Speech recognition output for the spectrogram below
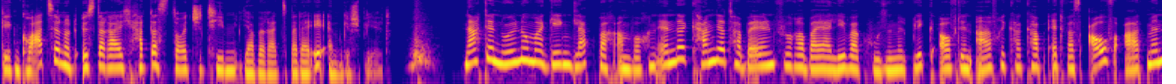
Gegen Kroatien und Österreich hat das deutsche Team ja bereits bei der EM gespielt. Nach der Nullnummer gegen Gladbach am Wochenende kann der Tabellenführer Bayer Leverkusen mit Blick auf den Afrika Cup etwas aufatmen,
